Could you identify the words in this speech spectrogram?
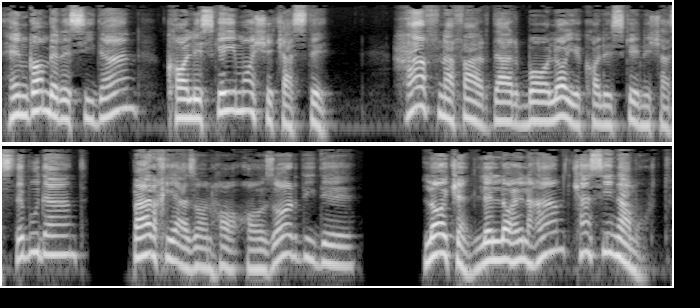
هنگام به رسیدن کالسکه ما شکسته. هفت نفر در بالای کالسکه نشسته بودند. برخی از آنها آزار دیده. لاکن لله الحمد کسی نمرد.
